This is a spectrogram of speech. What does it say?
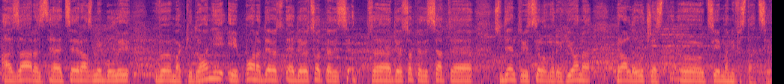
а зараз цей раз ми були в Македонії і понад 950, е, 950 е, студентів із цілого регіону брало участь у цій маніфестації.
